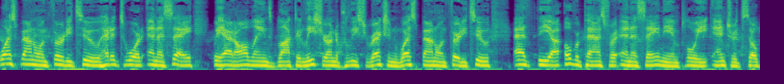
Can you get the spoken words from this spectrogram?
westbound on 32 headed toward NSA. We had all lanes blocked. At least you're under police direction westbound on 32 at the uh, overpass for NSA and the employee entrance. So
